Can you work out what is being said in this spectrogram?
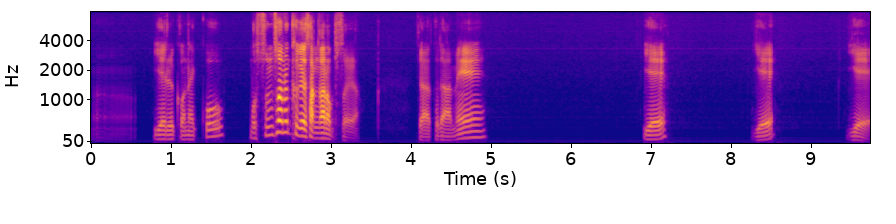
어, 얘를 꺼냈고 뭐 순서는 크게 상관없어요. 자, 그 다음에 얘, 얘, 얘.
